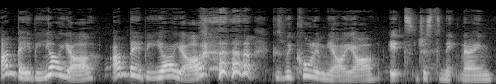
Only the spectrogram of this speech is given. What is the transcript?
I'm baby Yaya. I'm baby Yaya. Because we call him Yaya. It's just a nickname.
